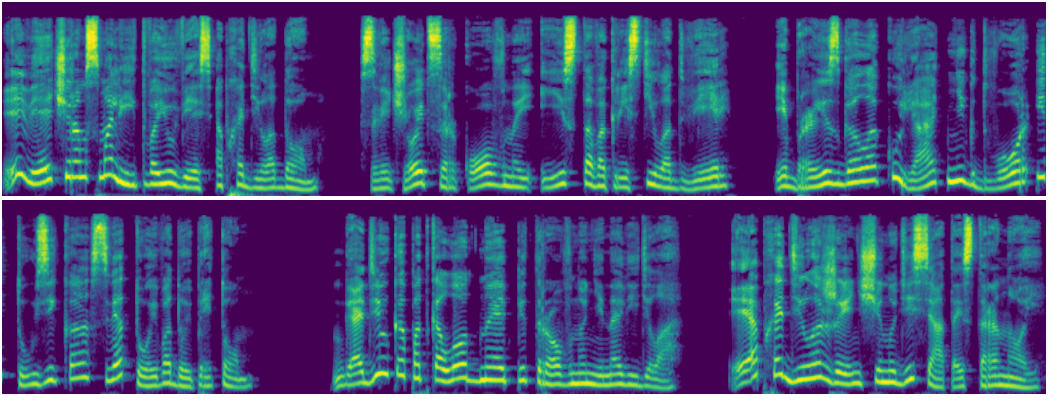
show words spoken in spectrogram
И вечером с молитвою весь обходила дом. Свечой церковной истово крестила дверь, и брызгала курятник, двор и тузика святой водой притом. Гадюка подколодная Петровну ненавидела и обходила женщину десятой стороной.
